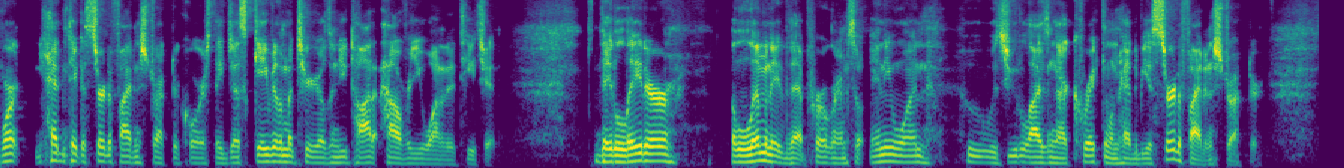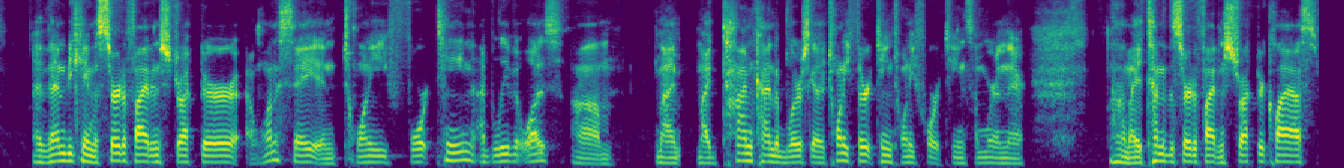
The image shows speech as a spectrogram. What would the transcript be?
weren't you hadn't take a certified instructor course. They just gave you the materials and you taught it however you wanted to teach it. They later eliminated that program. So anyone who was utilizing our curriculum had to be a certified instructor. I then became a certified instructor, I want to say in 2014, I believe it was. Um, my, my time kind of blurs together 2013, 2014, somewhere in there. Um, I attended the certified instructor class.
